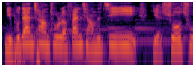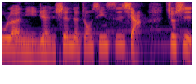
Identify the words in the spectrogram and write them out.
你不但唱出了翻墙的记忆，也说出了你人生的中心思想，就是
